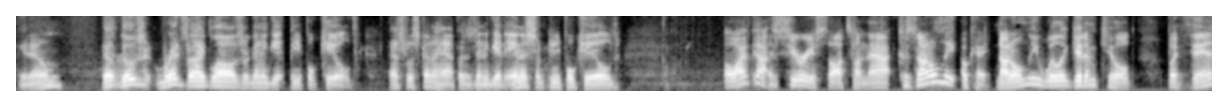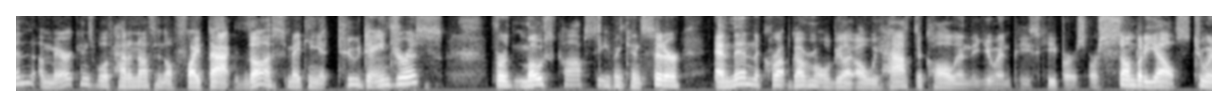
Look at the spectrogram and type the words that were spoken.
you know, th- those red flag laws are going to get people killed. That's what's going to happen. It's going to get innocent people killed. Oh, I've got serious thoughts on that because not only okay, not only will it get him killed, but then Americans will have had enough and they'll fight back, thus making it too dangerous for most cops to even consider. And then the corrupt government will be like, oh, we have to call in the UN peacekeepers or somebody else to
